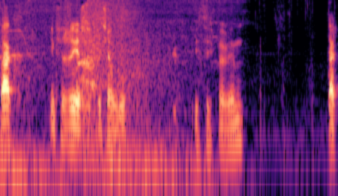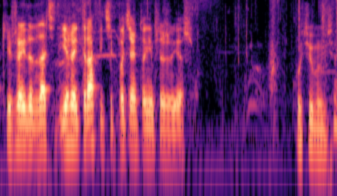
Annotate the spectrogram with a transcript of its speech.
Tak? Nie przeżyjesz w pociągu. Jesteś pewien? Tak, jeżeli dodać, jeżeli trafi ci pociąg, to nie przeżyjesz. Kłóciłbym się.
